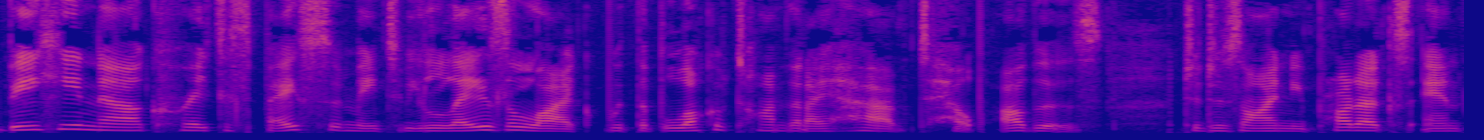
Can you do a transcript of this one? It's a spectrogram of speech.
Be Here Now creates a space for me to be laser like with the block of time that I have to help others, to design new products and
